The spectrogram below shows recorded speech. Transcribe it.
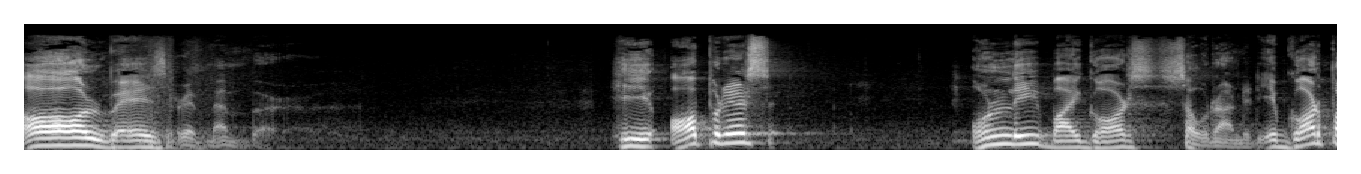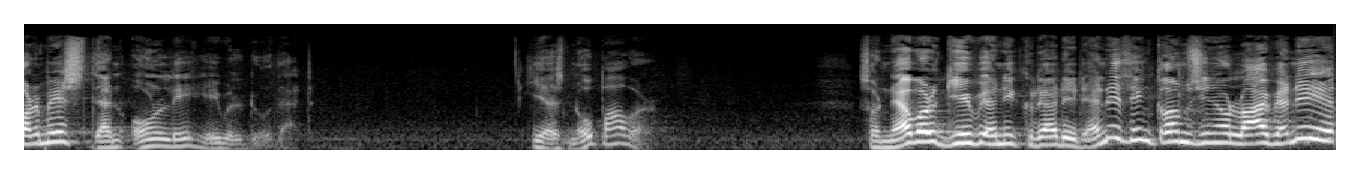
Always remember. He operates only by God's sovereignty. If God permits, then only He will do that. He has no power. So never give any credit. Anything comes in your life, any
